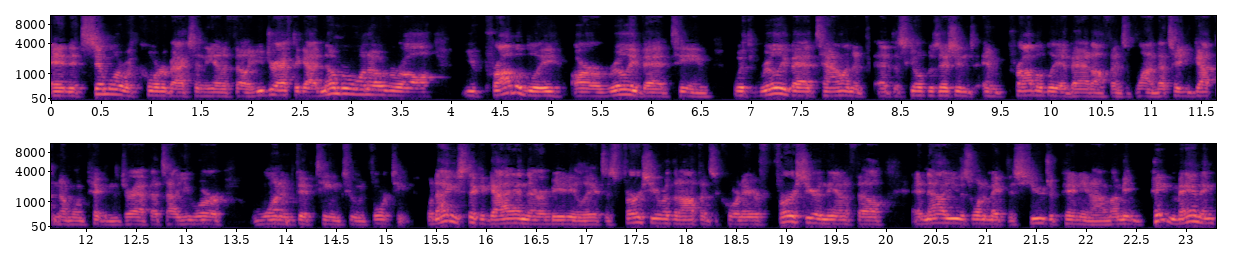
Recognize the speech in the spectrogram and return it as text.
And it's similar with quarterbacks in the NFL. You draft a guy number one overall, you probably are a really bad team with really bad talent at the skill positions and probably a bad offensive line. That's how you got the number one pick in the draft. That's how you were 1 and 15, 2 and 14. Well, now you stick a guy in there immediately. It's his first year with an offensive coordinator, first year in the NFL, and now you just want to make this huge opinion on him. I mean, Peyton Manning,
